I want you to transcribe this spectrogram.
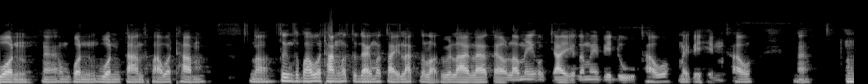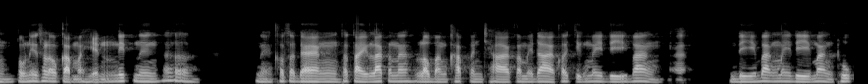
วนนะวนวนตามสภาวธรรมเนาะซึ่งสภาวธรรมก็แสดงมาไตรลักษณ์ตลอดเวลาแล้ว แต่เราไม่เข้าใจเราไม่ไปดูเขาไม่ไปเห็นเขานะตรงนี้ถ้าเรากลับมาเห็นนิดนึง เออเนี่ยเขาแสดงพระไตรลักษณ์นะเราบังคับบัญชาก็ไม่ได้ก็จึงไม่ดีบ้างอะ ดีบ้างไม่ดีบ้างทุก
